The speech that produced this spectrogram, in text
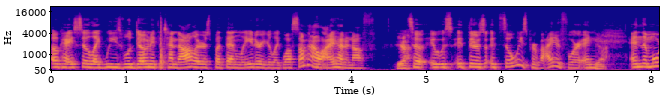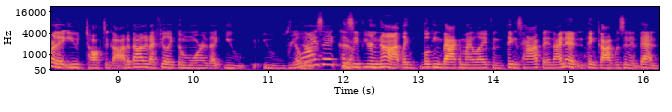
okay, so like we will donate the ten dollars, but then later you're like, well, somehow I had enough. Yeah. So it was it there's it's always provided for and Yeah. and the more that you talk to God about it, I feel like the more that you you realize it because Yeah. if you're not like looking back in my life and things happen, I didn't think God was in it then.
